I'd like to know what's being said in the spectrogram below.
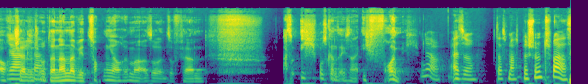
auch ja, Challenge klar. untereinander. Wir zocken ja auch immer, also insofern, also ich muss ganz ehrlich sagen, ich freue mich. Ja, also das macht bestimmt Spaß.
